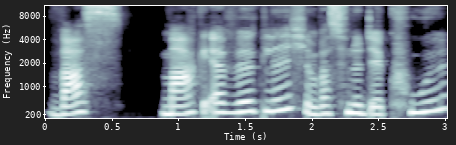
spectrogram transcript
was mag er wirklich und was findet er cool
